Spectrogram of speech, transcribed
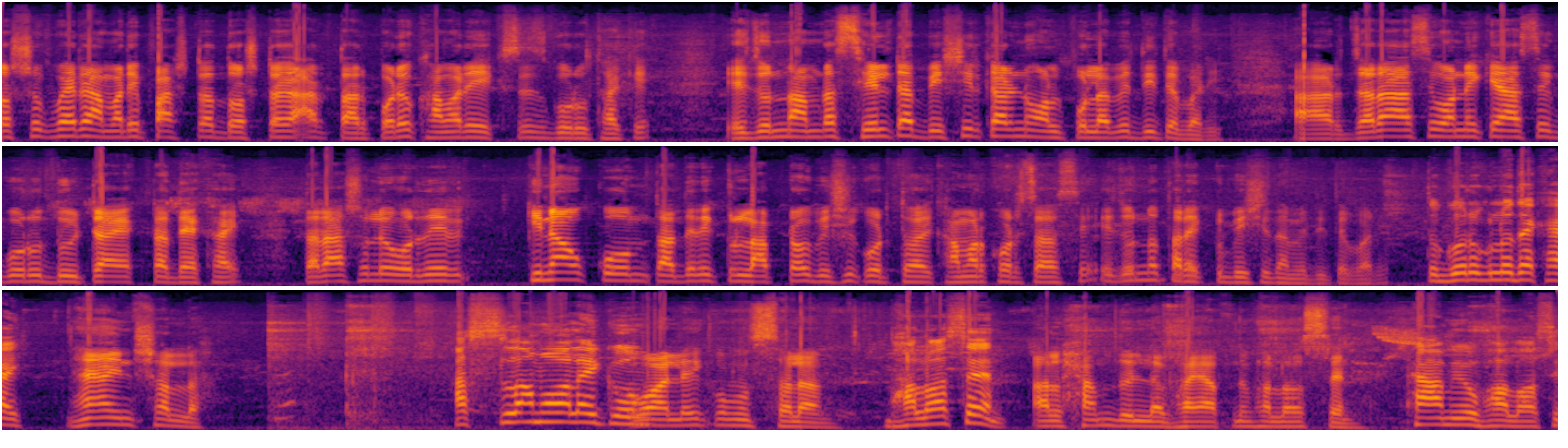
দর্শক ভাইরা আমার এই পাঁচটা দশটা আর তারপরেও খামারে এক্সেস গরু থাকে। এই জন্য আমরা সেলটা বেশির কারণে অল্প লাভে দিতে পারি। আর যারা আছে অনেকে আছে গরু দুইটা একটা দেখায়। তারা আসলে ওদের কিনাও কম তাদের একটু লাভটাও বেশি করতে হয় খামার খরচা আছে। এই জন্য তারা একটু বেশি দামে দিতে পারে। তো গরুগুলো দেখাই। হ্যাঁ ইনশাল্লাহ। আসসালামু আলাইকুম। ওয়ালাইকুম আসসালাম। ভালো আছেন? আলহামদুলিল্লাহ ভাই আপনি ভালো আছেন? হ্যাঁ আমিও ভালো আছি।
